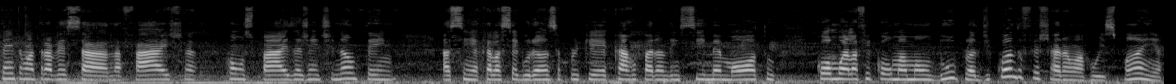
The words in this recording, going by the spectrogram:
tentam atravessar na faixa com os pais, a gente não tem assim aquela segurança porque é carro parando em cima, é moto como ela ficou uma mão dupla, de quando fecharam a Rua Espanha,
